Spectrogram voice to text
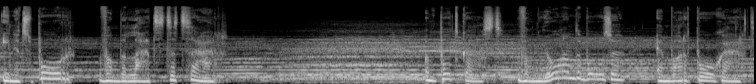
In het spoor van de laatste tsaar. Een podcast van Johan de Boze en Bart Bogaert.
